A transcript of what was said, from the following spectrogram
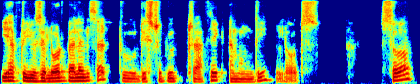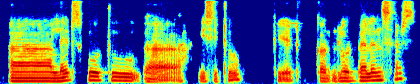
you have to use a load balancer to distribute traffic among the loads. So uh, let's go to uh, EC2, create load balancers.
